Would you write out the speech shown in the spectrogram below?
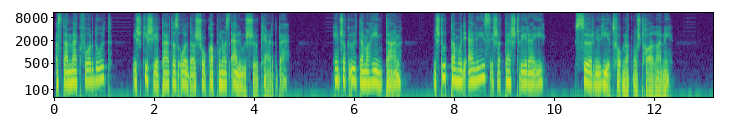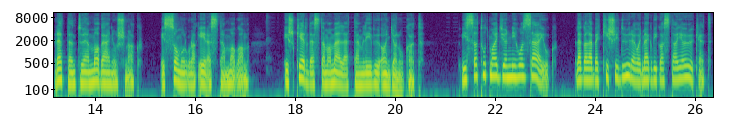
Aztán megfordult, és kisétált az oldalsó kapun az elülső kertbe. Én csak ültem a hintán, és tudtam, hogy Elis és a testvérei szörnyű hírt fognak most hallani. Rettentően magányosnak és szomorúnak éreztem magam, és kérdeztem a mellettem lévő angyalukat. Vissza tud majd jönni hozzájuk? Legalább egy kis időre, hogy megvigasztalja őket?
